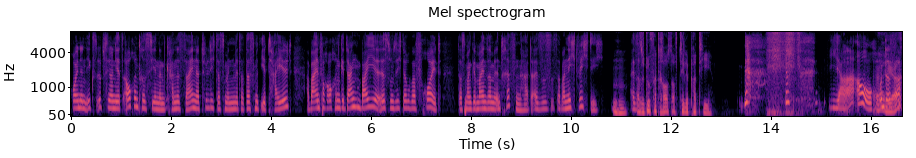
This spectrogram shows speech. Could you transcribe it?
Freundin XY jetzt auch interessieren, dann kann es sein, natürlich, dass man mit, das mit ihr teilt, aber einfach auch in Gedanken bei ihr ist und sich darüber freut, dass man gemeinsame Interessen hat. Also es ist aber nicht wichtig. Mhm. Also, also, du vertraust auf Telepathie. ja, auch. Und das, ja?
